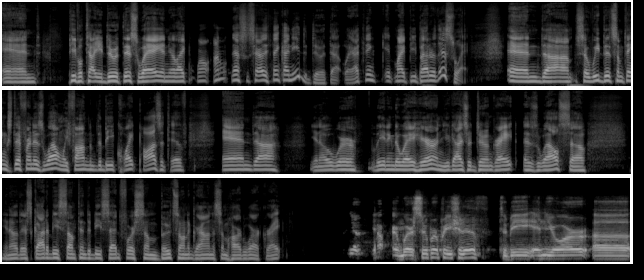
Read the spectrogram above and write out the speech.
and people tell you do it this way, and you're like, well, I don't necessarily think I need to do it that way. I think it might be better this way. And um, so we did some things different as well, and we found them to be quite positive. And uh, you know, we're leading the way here, and you guys are doing great as well. So, you know, there's got to be something to be said for some boots on the ground and some hard work, right? Yeah, yeah. and we're super appreciative to be in your uh,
